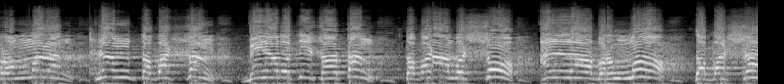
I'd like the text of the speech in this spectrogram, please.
ব্রহ্মারং নং তপস্যং, বিনাবতী শতং তপনাবশ্য, আল্লাহ ব্রহ্ম, তপস্যা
